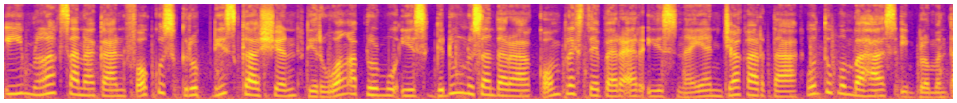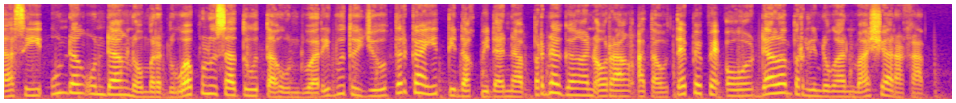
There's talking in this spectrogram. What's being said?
RI melaksanakan fokus group discussion di ruang Abdul Muiz, Gedung Nusantara, Kompleks DPR RI Senayan, Jakarta untuk membahas implementasi Undang-Undang Nomor 21 Tahun 2007 terkait tindak pidana perdagangan orang atau TPPO dalam perlindungan masyarakat.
